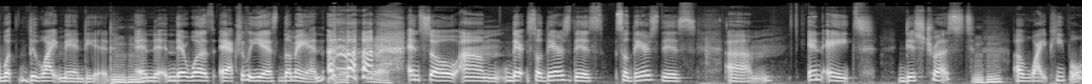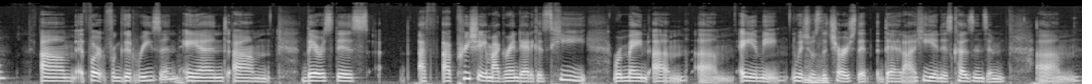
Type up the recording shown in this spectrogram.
what the white man did mm-hmm. and, and, there was actually yes the man yeah, yeah. and so um there so there's this so there's this um innate distrust mm-hmm. of white people um, for for good reason, mm-hmm. and um, there's this I, I appreciate my granddaddy because he remained um, um, AME, which was the church that that uh, he and his cousins and um,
